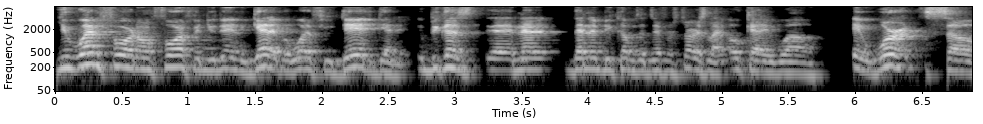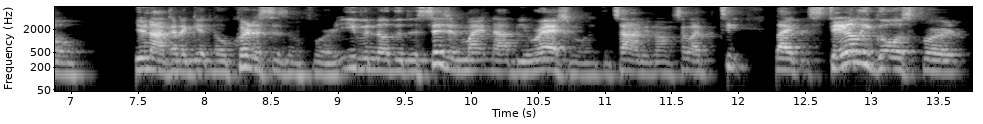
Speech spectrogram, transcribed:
you went for it on fourth and you didn't get it, but what if you did get it? Because and then then it becomes a different story. It's like, okay, well, it worked, so you're not gonna get no criticism for it, even though the decision might not be rational at the time. You know what I'm saying? Like T, like Staley goes for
